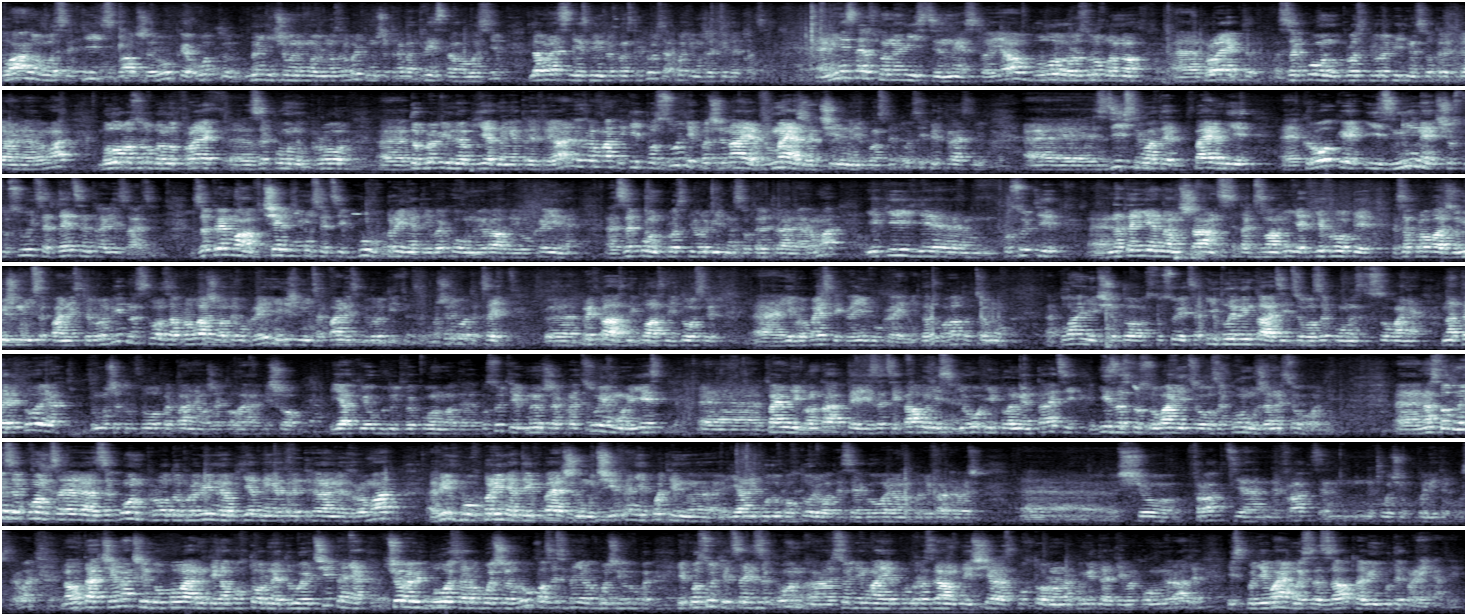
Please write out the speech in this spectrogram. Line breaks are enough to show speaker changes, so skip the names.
планово сидіть, склавши руки. От ми нічого не можемо зробити, тому що треба 300 голосів для внесення змін до Конституції, а потім вже піде процес. Е, Міністерство на місці не стояв, було розроблено е, проект закону про співробітництво територіальних громад, було розроблено проект е, закону про добровільне об'єднання територіальних громад, який по суті починає в межах чинної конституції, підкреслюю, здійснювати певні кроки і зміни, що стосуються децентралізації. Зокрема, в червні місяці був прийнятий Верховною Радою України е, закон про співробітництво територіальних громад, який е, по суті е, надає нам шанс, так званий, як в Європі запроваджено міжмуніципальне співробітництво, запроваджувати в Україні міжмуніципальне співробітництво, поширювати цей е, прекрасний класний досвід е, європейських країн в Україні. Багато в цьому плані щодо стосується імплементації цього закону застосування на територіях, тому що тут було питання, вже колега пішов, як його будуть виконувати. По суті, ми вже працюємо і є е, певні контакти і зацікавленість в його імплементації і застосуванні цього закону вже на сьогодні. Е, Наступний закон це закон про добровільне об'єднання територіальних громад. Він був прийнятий в першому читанні. Потім е, я не буду повторюватися, як говорив Анатолій Федорович, що фракція, не фракція, не хочу в політику встрівати. Ну, але так чи інакше він був повернутий на повторне друге читання. Вчора відбулося робоча група, засідання робочої групи. І по суті цей закон е, сьогодні має бути розглянутий ще раз повторно на комітеті Верховної Ради. І сподіваємося, завтра він буде прийнятий.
